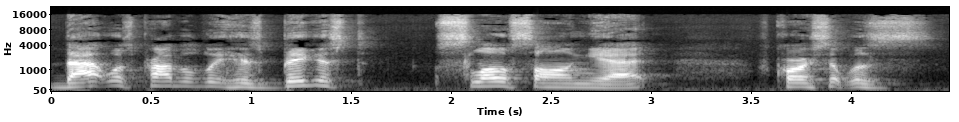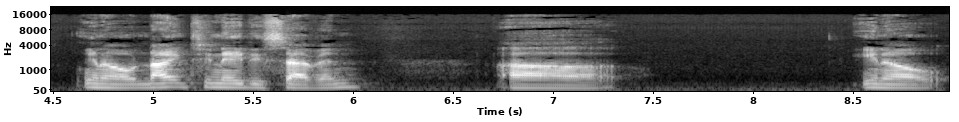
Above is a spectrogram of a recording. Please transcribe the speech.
That was probably his biggest slow song yet. Of course, it was, you know, 1987. Uh, you know,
